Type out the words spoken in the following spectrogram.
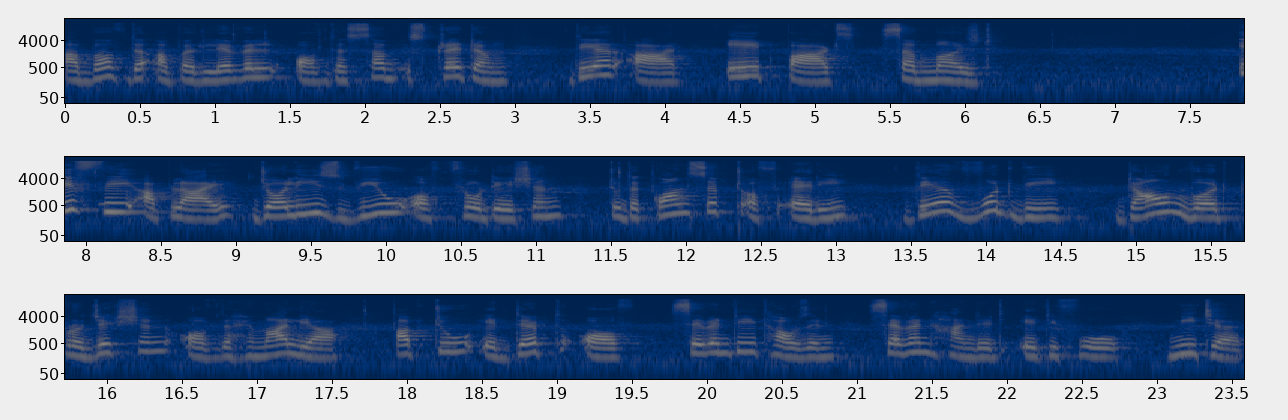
above the upper level of the substratum, there are 8 parts submerged. If we apply Joly's view of flotation to the concept of Airy, there would be downward projection of the Himalaya up to a depth of 70,784 meter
